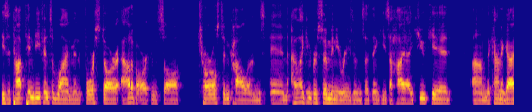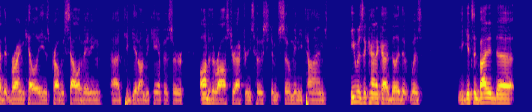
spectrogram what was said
He's a top 10 defensive lineman, four star out of Arkansas. Charleston Collins, and I like him for so many reasons. I think he's a high IQ kid, um, the kind of guy that Brian Kelly is probably salivating uh, to get onto campus or onto the roster after he's hosted him so many times. He was the kind of guy, Billy, that was he gets invited to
